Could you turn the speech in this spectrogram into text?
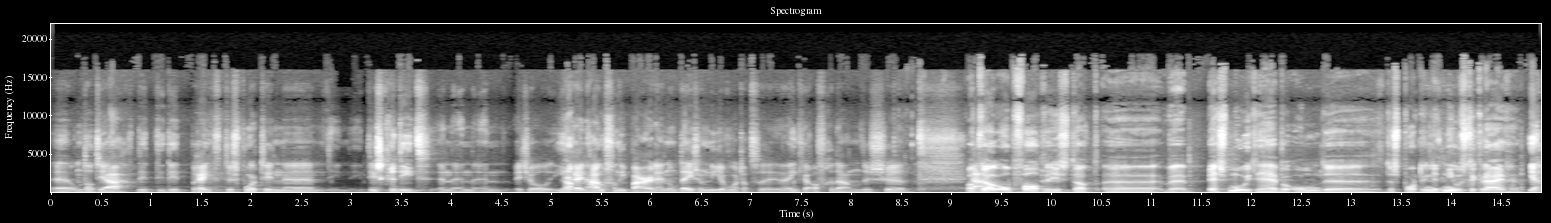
Uh, omdat ja, dit, dit, dit, brengt de sport in, uh, in, in, discrediet. En, en, en weet je wel, iedereen ja. houdt van die paarden. En op deze manier wordt dat in één keer afgedaan. Dus, uh, Wat ja. wel opvalt is dat we best moeite hebben om de, de sport in het nieuws te krijgen. Ja.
